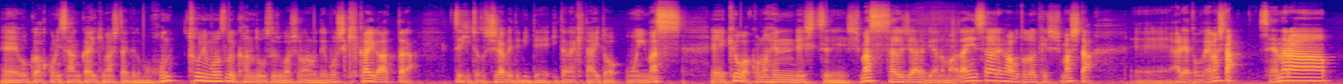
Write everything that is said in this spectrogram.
えー、僕はここに3回行きましたけども、本当にものすごい感動する場所なので、もし機会があったら、ぜひちょっと調べてみていただきたいと思います。えー、今日はこの辺で失礼します。サウジアラビアのマダイン・サーレハをお届けしました。えー、ありがとうございました。さよなら。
